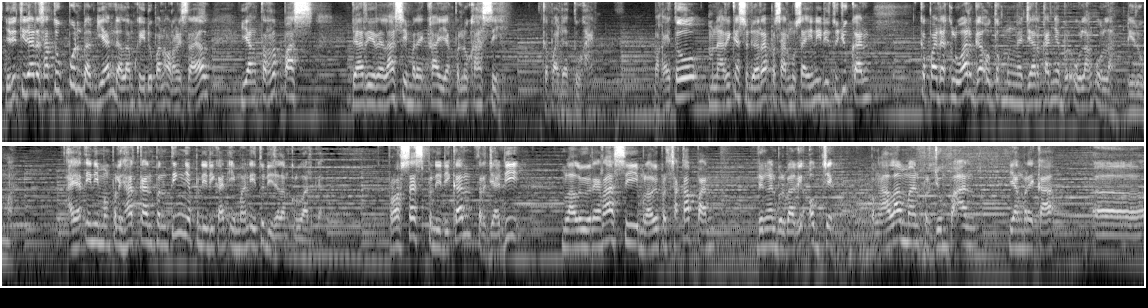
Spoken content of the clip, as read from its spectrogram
Jadi tidak ada satupun bagian dalam kehidupan orang Israel yang terlepas dari relasi mereka yang penuh kasih kepada Tuhan. Maka itu menariknya saudara pesan Musa ini ditujukan kepada keluarga untuk mengajarkannya berulang-ulang di rumah. Ayat ini memperlihatkan pentingnya pendidikan iman itu di dalam keluarga. Proses pendidikan terjadi melalui relasi, melalui percakapan dengan berbagai objek, pengalaman, perjumpaan yang mereka uh,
